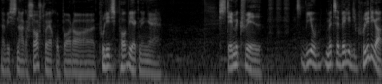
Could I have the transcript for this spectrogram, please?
når vi snakker software-robotter og politisk påvirkning af stemmekvædet. Vi er jo med til at vælge de politikere,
